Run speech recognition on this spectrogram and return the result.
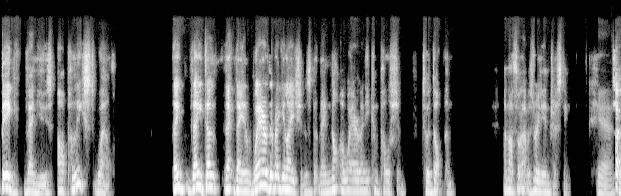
big venues, are policed well. They they don't they, they're aware of the regulations, but they're not aware of any compulsion to adopt them. And I thought that was really interesting. Yeah. So,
